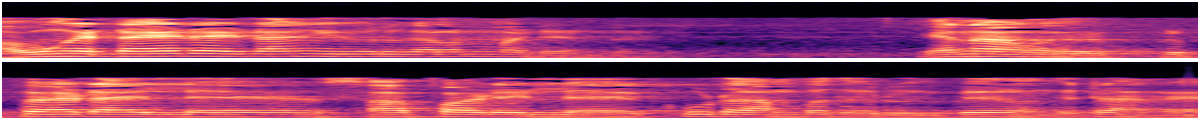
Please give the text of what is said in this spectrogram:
அவங்க டயர்ட் ஆகிட்டாங்க இவர் கிளம்ப மாட்டேன்றாரு. ஏன்னா அவங்க ப்ரிப்பேர்டாக இல்லை சாப்பாடு இல்லை கூட ஐம்பது அறுபது பேர் வந்துட்டாங்க.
